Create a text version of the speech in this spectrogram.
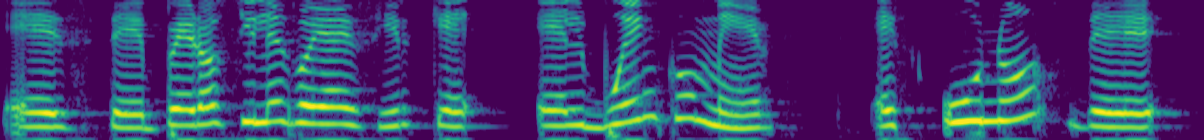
Este, pero sí les voy a decir que el buen comer es uno de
